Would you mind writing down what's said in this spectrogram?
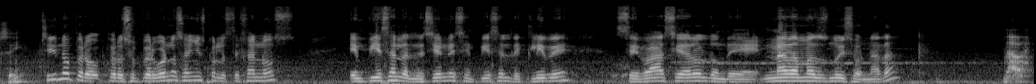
sí. Sí, no, pero, pero súper buenos años con los Tejanos. Empiezan las lesiones, empieza el declive. Se va a Seattle donde nada más no hizo nada. Nada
